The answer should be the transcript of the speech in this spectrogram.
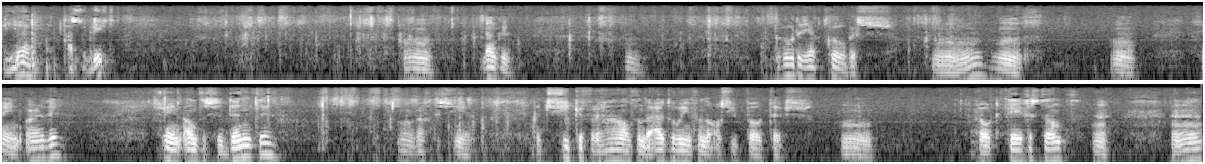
Hier, alstublieft. Hmm, dank u. Hmm. Broeder Jacobus. Hmm, hmm, hmm. Geen orde. Geen antecedenten. Oh, wacht eens hier. Het chique verhaal van de uitroeiing van de Ossipotes. Hmm. Grote tegenstand. Ja. Ja.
